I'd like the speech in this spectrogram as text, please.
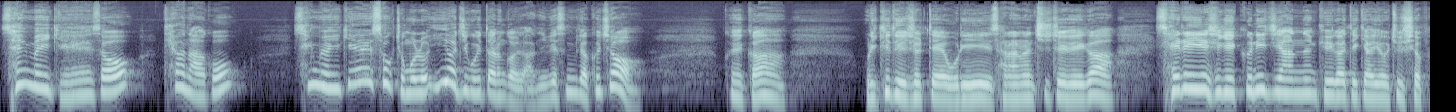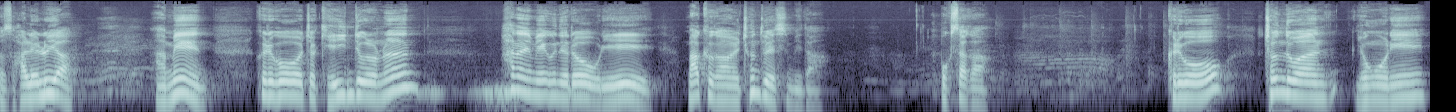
생명이 계속 태어나고 생명이 계속 정말로 이어지고 있다는 것 아니겠습니까? 그렇죠? 그러니까 우리 기도해 줄때 우리 사랑하는 지주교회가 세례 예식이 끊이지 않는 교회가 되게 하여 주시옵소서. 할렐루야. 아멘. 그리고 저 개인적으로는 하나님의 은혜로 우리 마크 강을 전도했습니다. 목사가. 그리고 전도한 영혼이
